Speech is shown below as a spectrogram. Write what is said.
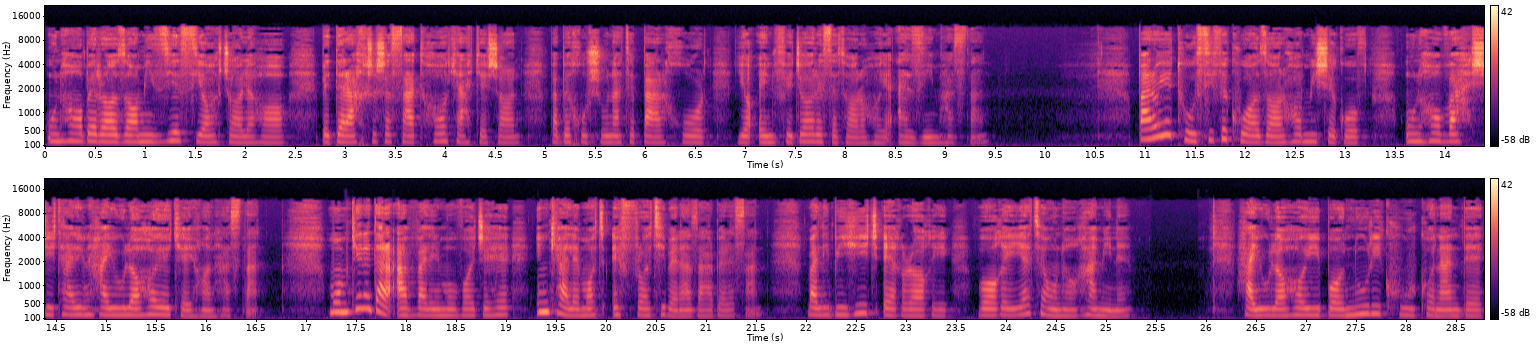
اونها به رازآمیزی سیاه چاله ها، به درخشش صدها کهکشان و به خشونت برخورد یا انفجار ستاره های عظیم هستند. برای توصیف کوازارها میشه گفت اونها وحشی ترین حیولاهای کیهان هستند. ممکنه در اولین مواجهه این کلمات افراطی به نظر برسن ولی بی هیچ اقراقی واقعیت اونها همینه. حیولاهایی با نوری کور کننده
